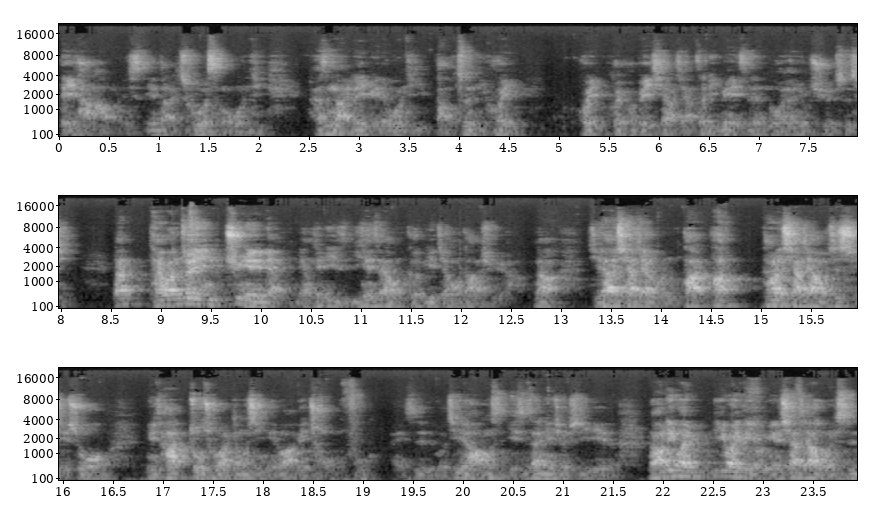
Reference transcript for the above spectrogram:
data 好，你时间到底出了什么问题，还是哪一类别的问题导致你会会会会被下架？这里面也是很多很有趣的事情。那台湾最近去年两两件例子，一件在我们隔壁的交通大学啊，那其他的下架文，他他他的下架文是写说，因为他做出来的东西没办法被重复。是我记得好像是也是在链球系列的，然后另外另外一个有名的下架文是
